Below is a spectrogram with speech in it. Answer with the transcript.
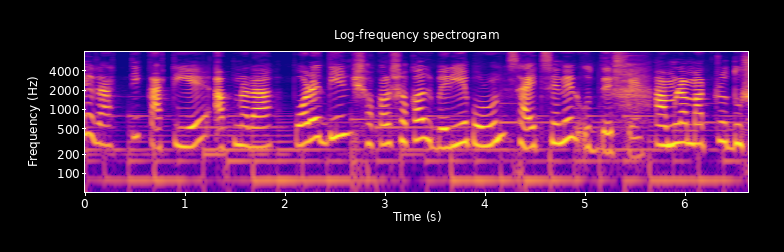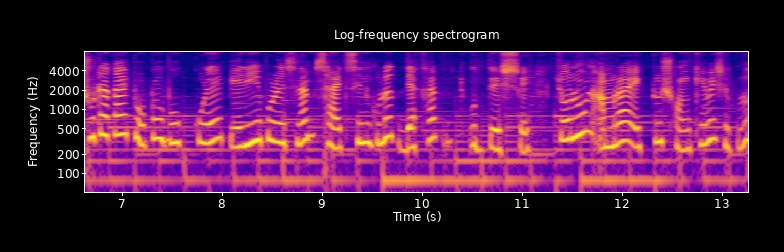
আজকে রাতটি কাটিয়ে আপনারা পরের দিন সকাল সকাল বেরিয়ে পড়ুন সাইট সিনের উদ্দেশ্যে। আমরা মাত্র দুশো টাকায় টোটো বুক করে বেরিয়ে পড়েছিলাম সাইট সিনগুলো দেখার উদ্দেশ্যে। চলুন আমরা একটু সংক্ষেপে সেগুলো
